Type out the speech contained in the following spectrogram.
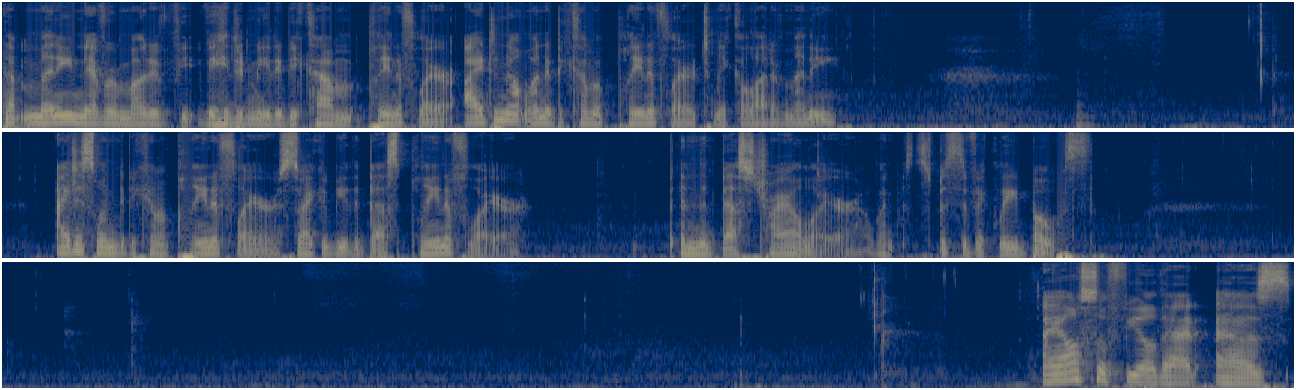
that money never motivated me to become a plaintiff lawyer. I did not want to become a plaintiff lawyer to make a lot of money. I just wanted to become a plaintiff lawyer so I could be the best plaintiff lawyer and the best trial lawyer. I want specifically both. I also feel that as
